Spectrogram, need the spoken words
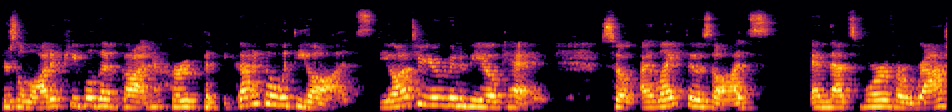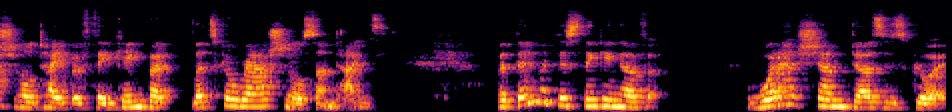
There's a lot of people that have gotten hurt, but you got to go with the odds. The odds are you're going to be okay. So I like those odds. And that's more of a rational type of thinking, but let's go rational sometimes. But then with this thinking of what Hashem does is good,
